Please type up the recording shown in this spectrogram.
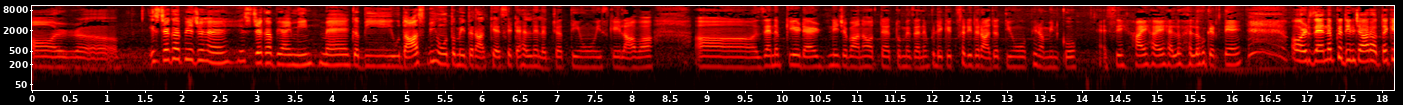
और इस जगह पे जो है इस जगह पे आई I मीन mean, मैं कभी उदास भी हूँ तो मैं इधर आके ऐसे टहलने लग जाती हूँ। इसके अलावा जैनब के डैड ने जब आना होता है तो मैं जैनब को लेके अक्सर इधर आ जाती हूँ, फिर हम इनको ऐसे हाय हाय हेलो हेलो करते हैं। और जैनब का दिल चाह रहा होता है कि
